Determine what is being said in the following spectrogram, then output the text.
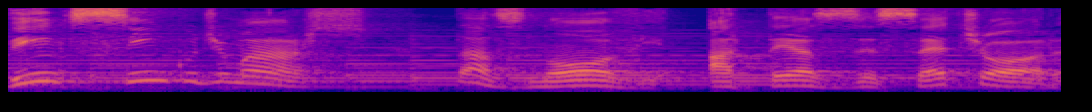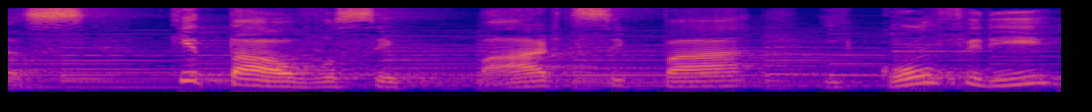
25 de março, das 9 até às 17 horas. Que tal você participar e conferir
